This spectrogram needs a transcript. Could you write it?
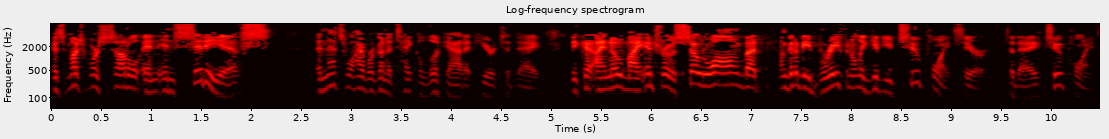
It's much more subtle and insidious. And that's why we're going to take a look at it here today. Because I know my intro is so long, but I'm going to be brief and only give you two points here today. Two points.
